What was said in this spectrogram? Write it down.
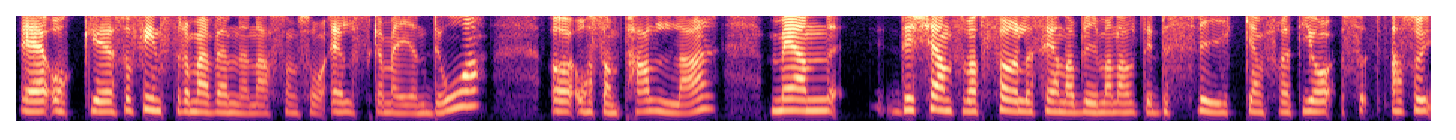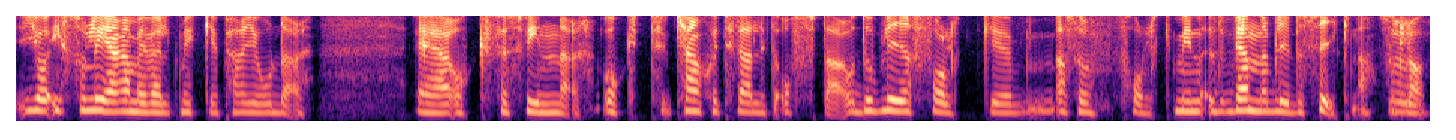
Eh, och eh, så finns det de här vännerna som så älskar mig ändå och, och som pallar. Men det känns som att förr eller senare blir man alltid besviken för att jag, så- alltså, jag isolerar mig väldigt mycket i perioder. Eh, och försvinner. Och kanske tyvärr lite ofta. Och då blir folk, eh, alltså folk, mina vänner blir besvikna såklart.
